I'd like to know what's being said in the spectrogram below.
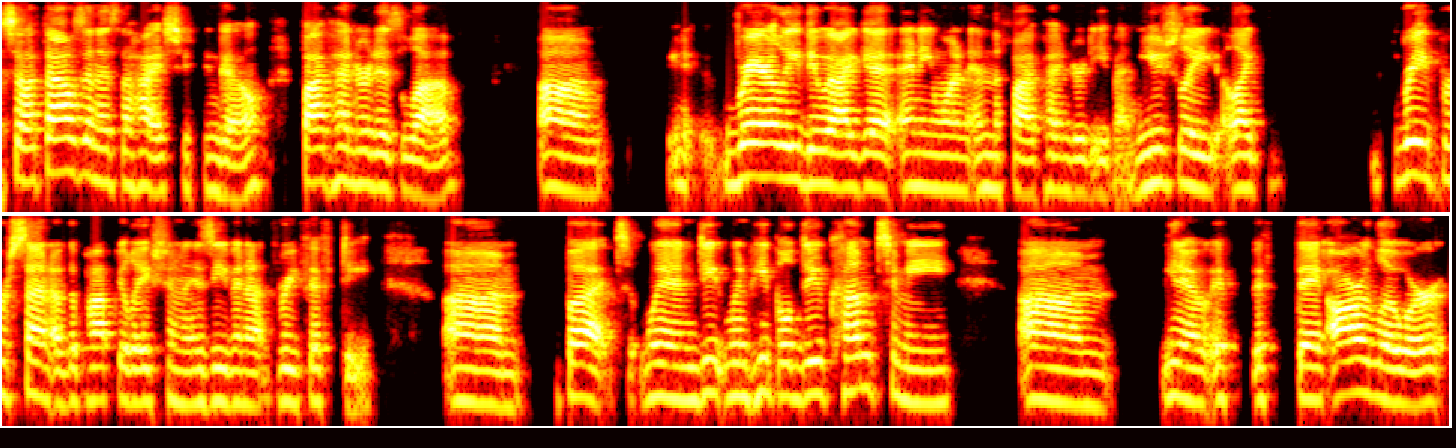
so a thousand is the highest you can go, 500 is love. Um, rarely do I get anyone in the 500 even. Usually, like 3% of the population is even at 350. Um, but when do, when people do come to me, um, you know, if, if they are lower,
